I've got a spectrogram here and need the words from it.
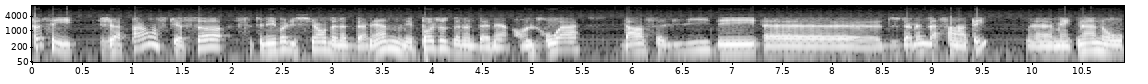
ça, c'est je pense que ça, c'est une évolution de notre domaine, mais pas juste de notre domaine. On le voit dans celui des euh, du domaine de la santé. Euh, maintenant, nos,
